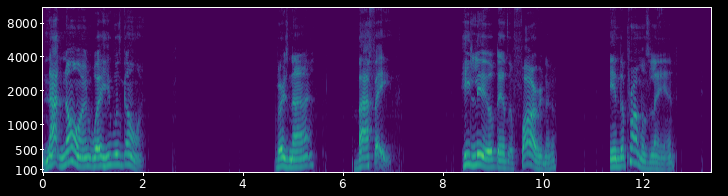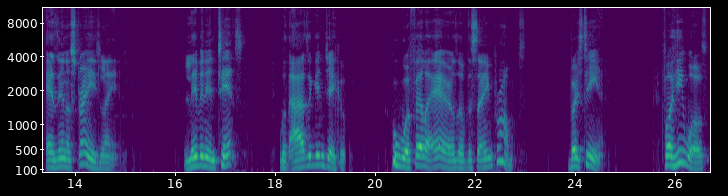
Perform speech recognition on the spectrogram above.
not knowing where he was going. Verse 9 By faith, he lived as a foreigner in the promised land, as in a strange land, living in tents with Isaac and Jacob, who were fellow heirs of the same promise. Verse 10 For he was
